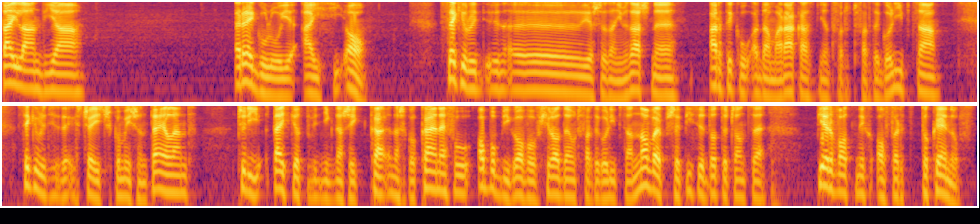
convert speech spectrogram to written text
Tajlandia reguluje ICO. Security, yy, jeszcze zanim zacznę, artykuł Adama Raka z dnia 4 lipca. Security Exchange Commission Thailand, czyli tajski odpowiednik naszej, naszego KNF-u, opublikował w środę 4 lipca nowe przepisy dotyczące pierwotnych ofert tokenów,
